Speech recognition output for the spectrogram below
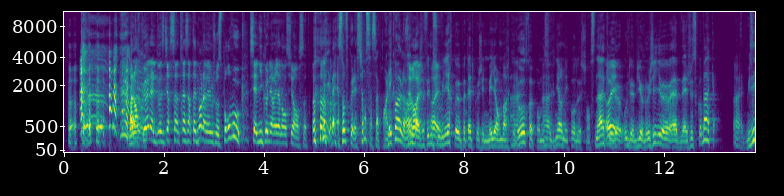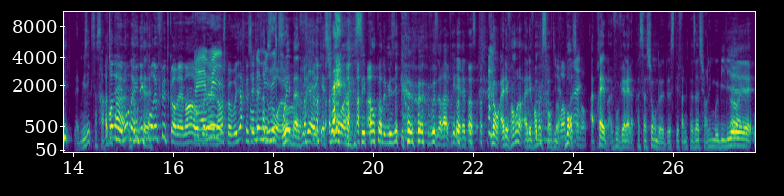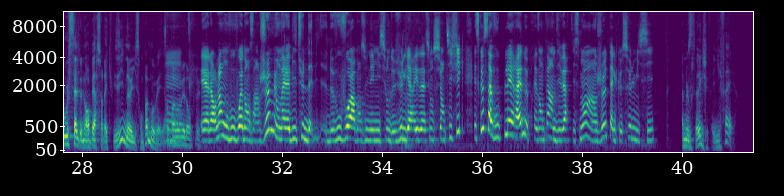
Alors qu'elle, elle doit se dire très certainement la même chose pour vous, si elle n'y connaît rien en science. Oui, bah, sauf que la science, ça s'apprend à l'école. hein. C'est Moi, vrai, je fais me ouais. souvenir que peut-être que j'ai une meilleure marque que d'autres pour me Ouais. souvenir de mes cours de sciences nat Oui. ou, de, ou de biologie euh, jusqu'au bac. Ouais. La musique, la musique, ça s'apprend Attendez, pas. nous on a eu des euh, cours de flûte quand même hein, au Eh collège. oui. hein. Je peux vous dire que Cours c'était de très musique. douloureux. Oui, hein. bah, vous verrez les questions, euh, c'est pas encore de musique que vous aurez appris les réponses. Non, elle est vraiment, elle est vraiment extraordinaire. Bon, après, bah, vous verrez la prestation de, de Stéphane Plaza sur l'immobilier Ah ouais. ou celle de Norbert sur la cuisine, ils sont pas mauvais. Ils hein. sont pas Mm. mauvais non plus. Et alors là, on vous voit dans un jeu, mais on a l'habitude de vous voir dans une émission de vulgarisation scientifique. Est-ce que ça vous plairait de présenter un divertissement à un jeu tel que celui-ci? Ah, mais vous savez que j'ai failli le faire.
